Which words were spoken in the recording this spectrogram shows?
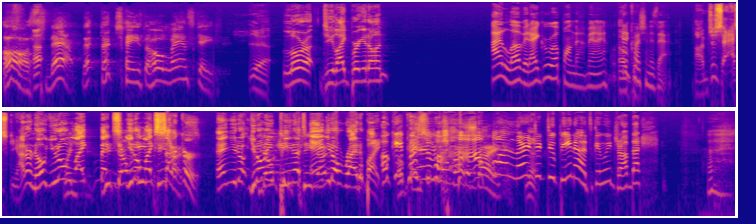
Oh Uh, snap! That that changed the whole landscape. yeah. Laura, do you like Bring It On? I love it. I grew up on that, man. What kind Okay. of question is that? I'm just asking. I don't know. You don't Wait, like you don't don't, like peanuts. soccer, and you don't you don't, don't eat eat peanuts, and you don't ride a bike. Okay, first of all, don't ride a bike. I'm allergic to peanuts. Can we drop that?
